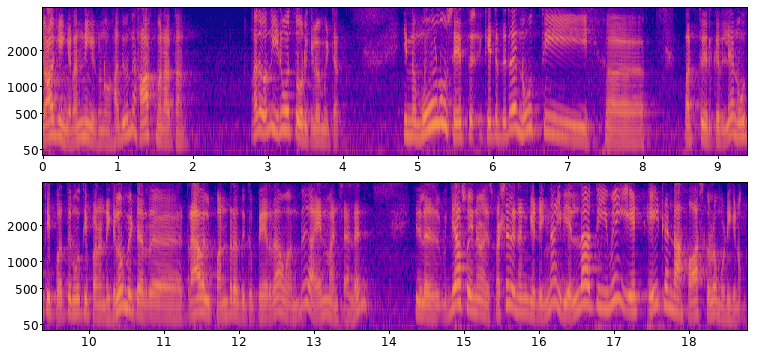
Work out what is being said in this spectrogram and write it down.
ஜாகிங் ரன்னிங் இருக்கணும். அது வந்து ஹாஃப் மராத்தான் அது வந்து இருபத்தோரு கிலோமீட்டர். இந்த மூணும் சேர்த்து கிட்டத்தட்ட நூற்றி பத்து இருக்குது இல்லையா? நூற்றி பத்து நூற்றி பன்னெண்டு கிலோமீட்டர் ட்ராவல் பண்ணுறதுக்கு பேர் தான் வந்து அயன்மேன் சேலஞ்ச் இதில் வித்தியாசம் என்ன ஸ்பெஷல் என்னென்னு கேட்டிங்கன்னா இது எல்லாத்தையுமே எயிட் எயிட் அண்ட் ஆஃப் ஹவர்ஸ்க்குள்ளே முடிக்கணும்.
